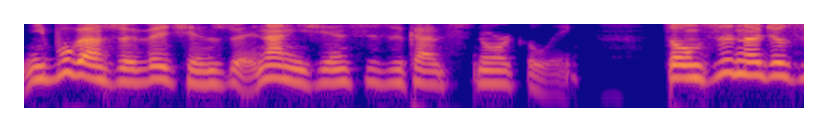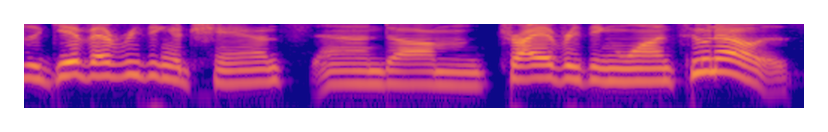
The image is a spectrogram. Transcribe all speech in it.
你不敢水肺潜水，那你先试试看 snorkeling。总之呢，就是 give everything a chance and um, try everything once. Who knows?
